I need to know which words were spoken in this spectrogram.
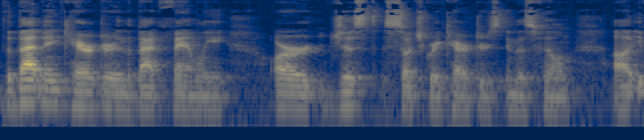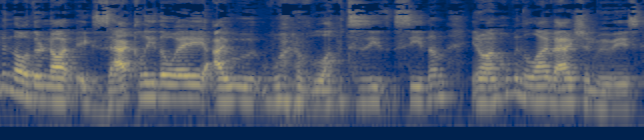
the Batman character and the Bat family are just such great characters in this film. Uh, even though they're not exactly the way I would have loved to see, see them, you know, I'm hoping the live action movies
